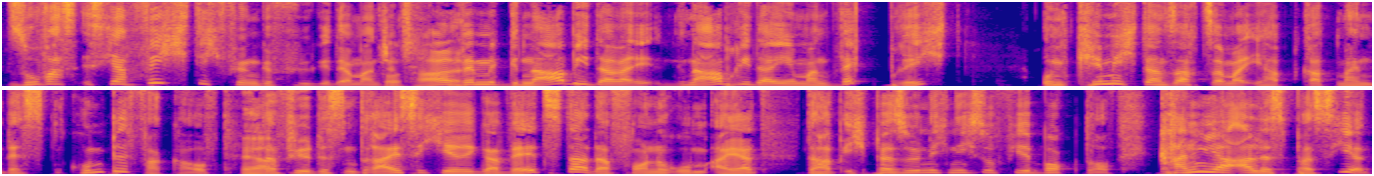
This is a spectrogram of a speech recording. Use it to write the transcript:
Sowas ist ja wichtig für ein Gefüge der Mannschaft. Total. wenn mit Gnabry da, Gnabry da jemand wegbricht, und Kimmich dann sagt, sag mal, ihr habt gerade meinen besten Kumpel verkauft, ja. dafür, dass ein 30-jähriger Weltstar da vorne rumeiert, da habe ich persönlich nicht so viel Bock drauf. Kann ja alles passieren.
